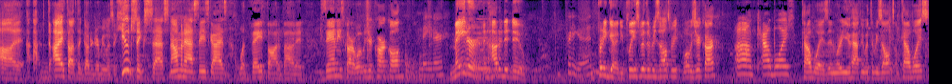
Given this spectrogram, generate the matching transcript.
uh, I thought the gutter derby was a huge success. Now I'm going to ask these guys what they thought about it. Zanny's car, what was your car called? Mater. Mater. And how did it do? Pretty good. Pretty good. You pleased with the results? What was your car? Um, Cowboys. Cowboys. And were you happy with the results of Cowboys?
